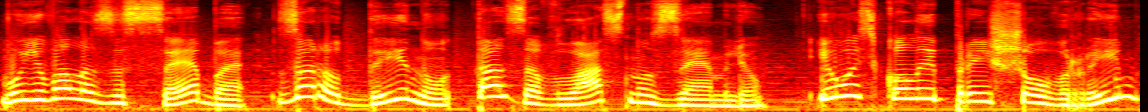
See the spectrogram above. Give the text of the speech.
воювало за себе, за родину та за власну землю. І ось коли прийшов Рим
